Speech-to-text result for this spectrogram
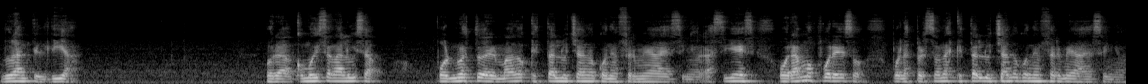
durante el día. Ora, como dice Ana Luisa, por nuestros hermanos que están luchando con enfermedades, Señor. Así es, oramos por eso, por las personas que están luchando con enfermedades, Señor.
